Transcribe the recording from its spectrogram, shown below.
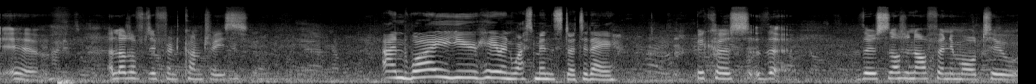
Uh, a lot of different countries. And why are you here in Westminster today? Because the, there's not enough anymore to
